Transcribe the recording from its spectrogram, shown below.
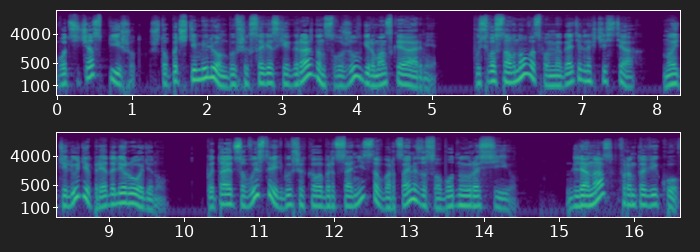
вот сейчас пишут, что почти миллион бывших советских граждан служил в германской армии. Пусть в основном в вспомогательных частях, но эти люди предали родину. Пытаются выставить бывших коллаборационистов борцами за свободную Россию. Для нас, фронтовиков,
